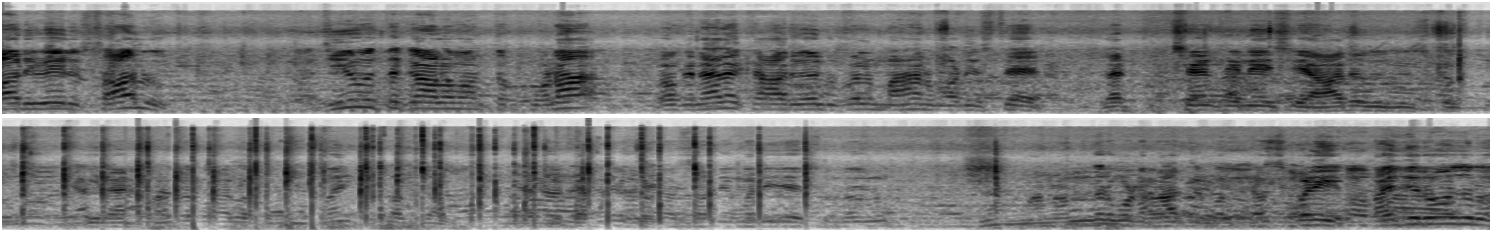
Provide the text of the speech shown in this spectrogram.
ఆరు వేలు చాలు. జీవితకాలం అంతా కూడా ఒక నెలకి ఆరు వేల రూపాయలు మహాన్ పడిస్తే లక్ష్యం తినేసి ఆరోగ్యం తీసుకోవచ్చు ఇలాంటి పథకాలు మంచి పథకాలు సోదరి చేస్తున్నాను మనందరం కూడా రాత్రి కష్టపడి పది రోజులు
